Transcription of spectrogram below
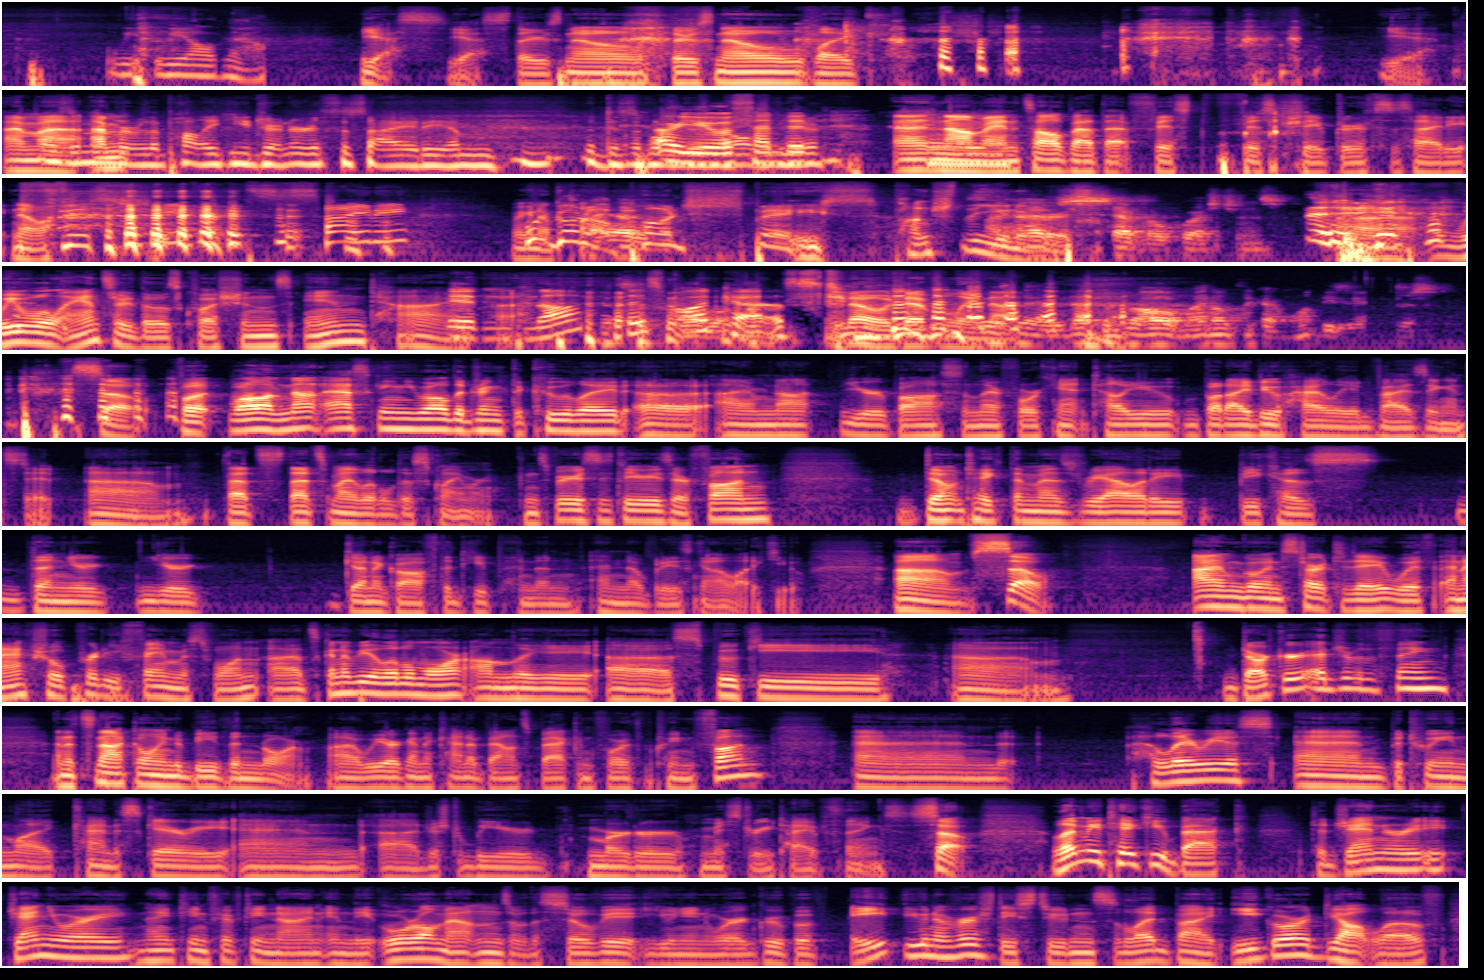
We we all know. Yes, yes. There's no. There's no like. Yeah, I'm. Uh, As a member I'm. of the Polyhedron Earth Society, I'm disappointed. Are you in all of offended? you. Uh, nah, man. It's all about that fist, fist-shaped Earth Society. No, fist shaped Earth Society. we're We're gonna, gonna pu- punch space. punch the I have universe. several questions. Uh, we will answer those questions in time. In Uh, not this podcast. no, definitely not. That's, that's the problem. I don't think I want these answers. so, but while I'm not asking you all to drink the Kool Aid, uh, I am not your boss and therefore can't tell you. But I do highly advise against it. Um, that's that's my little disclaimer. Conspiracy theories are fun. Don't take them as reality because then you're you're gonna go off the deep end and, and nobody's gonna like you. Um, so. I'm going to start today with an actual pretty famous one. Uh, it's to be a little more on the uh, spooky, um, darker edge of the thing, and it's not going to be the norm. Uh, we are to kind of bounce back and forth between fun and hilarious, and between like kind of scary and uh, just weird murder mystery type things. So let me take you back to January January 1959 in the Ural Mountains of the Soviet Union, where a group of eight university students, led by Igor Dyatlov,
